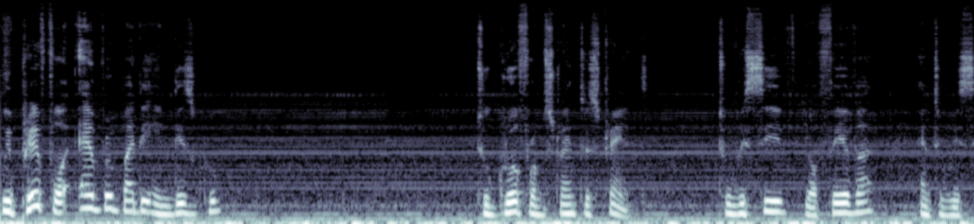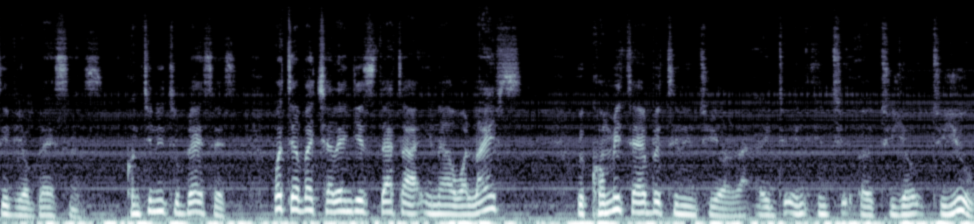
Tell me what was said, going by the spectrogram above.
We pray for everybody in this group to grow from strength to strength, to receive your favor and to receive your blessings. Continue to bless us. Whatever challenges that are in our lives, we commit everything into, your, into, into uh, to, your, to you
